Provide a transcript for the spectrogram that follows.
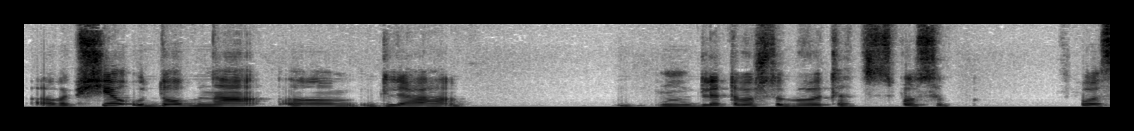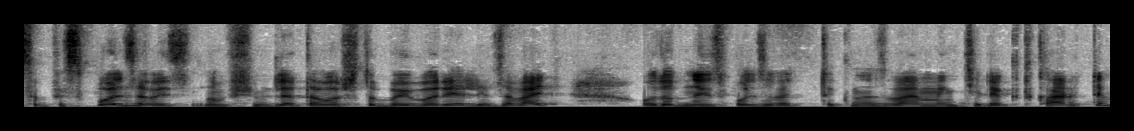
А вообще удобно э, для, ну, для того, чтобы вот этот способ способ использовать. Ну, в общем, для того, чтобы его реализовать, удобно использовать так называемые интеллект-карты.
